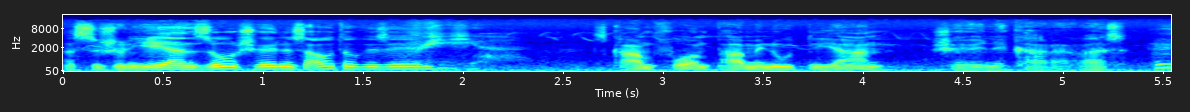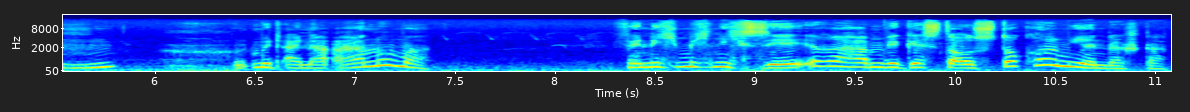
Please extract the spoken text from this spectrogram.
Hast du schon je ein so schönes Auto gesehen? Ja. Es kam vor ein paar Minuten hier an. Schöne Karre, was? Und mit einer A-Nummer. Wenn ich mich nicht sehr irre, haben wir Gäste aus Stockholm hier in der Stadt.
